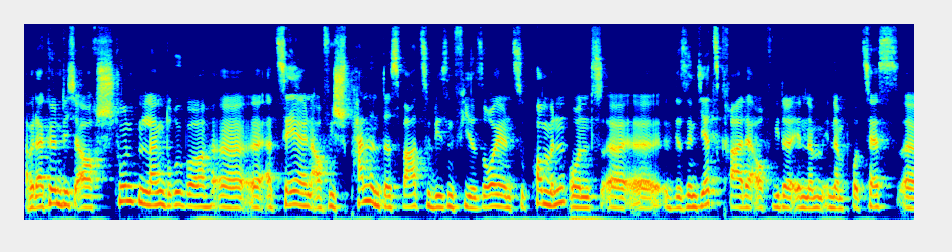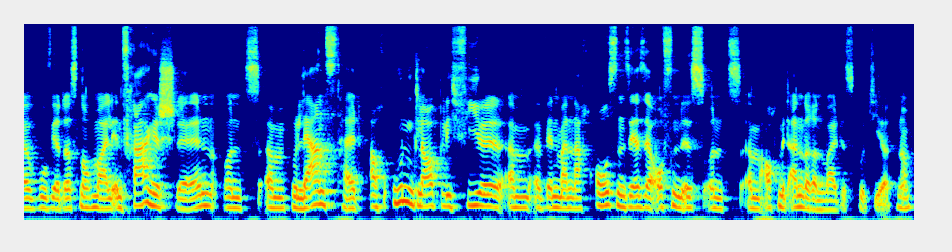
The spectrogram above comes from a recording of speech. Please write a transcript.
Aber da könnte ich auch stundenlang drüber äh, erzählen, auch wie spannend das war, zu diesen vier Säulen zu kommen. Und äh, wir sind jetzt gerade auch wieder in einem, in einem Prozess, äh, wo wir das nochmal in Frage stellen. Und ähm, du lernst halt auch unglaublich viel, ähm, wenn man nach außen sehr, sehr offen ist und ähm, auch mit anderen mal diskutiert. Ne?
